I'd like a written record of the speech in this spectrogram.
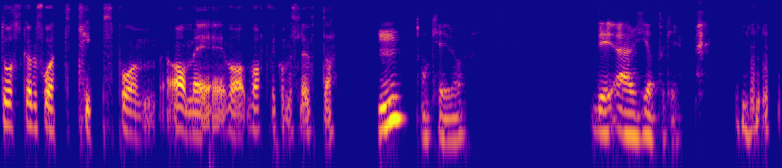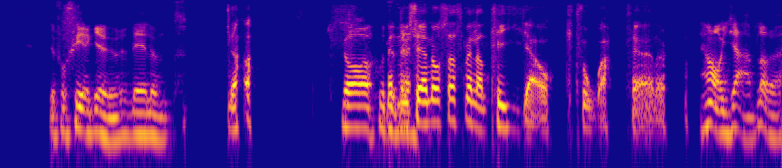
då ska du få ett tips på ja, med var- vart vi kommer sluta. Mm, okej då. Det är helt okej. Du får fega ur, det är lugnt. Ja, Jag men nu säger någonstans mellan 10 och 2, säger jag nu. Ja, jävlar du.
